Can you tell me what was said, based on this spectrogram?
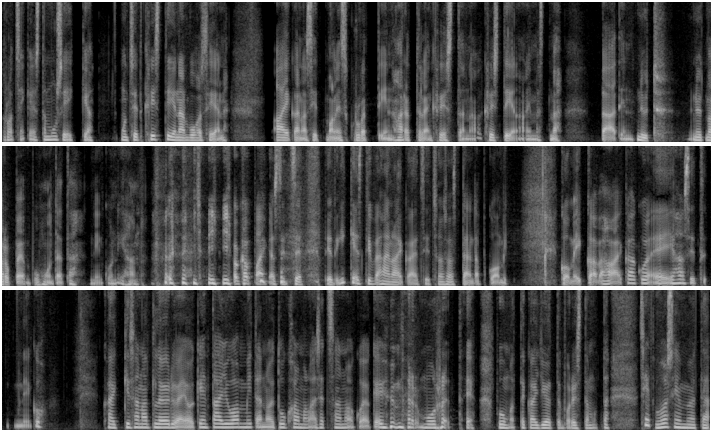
ruotsinkielistä musiikkia. Mutta sitten Kristiinan vuosien aikana sitten mä olin, kun ruvettiin harjoittelemaan Kristiina, Kristiinaa, niin mä päätin nyt nyt mä rupean puhumaan tätä niin kuin ihan joka paikassa. Sitten se tietenkin kesti vähän aikaa, että sitten se on stand-up-komiikkaa vähän aikaa, kun ei ihan sitten niin kuin kaikki sanat löydy, ei oikein tajua, mitä noi tukholmalaiset sanoo, kun ei oikein ymmärrä murretta ja puhumattakaan Göteborgista. Mutta sitten vuosien myötä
